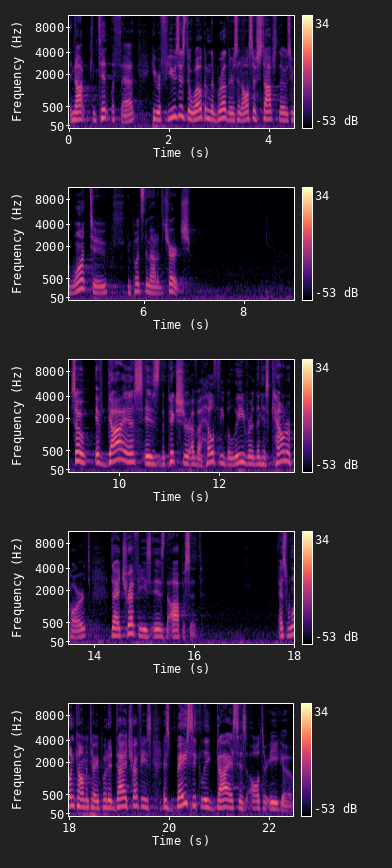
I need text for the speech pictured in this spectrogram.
And not content with that, he refuses to welcome the brothers and also stops those who want to and puts them out of the church. So, if Gaius is the picture of a healthy believer, then his counterpart, Diotrephes, is the opposite. As one commentary put it, Diotrephes is basically Gaius's alter ego.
